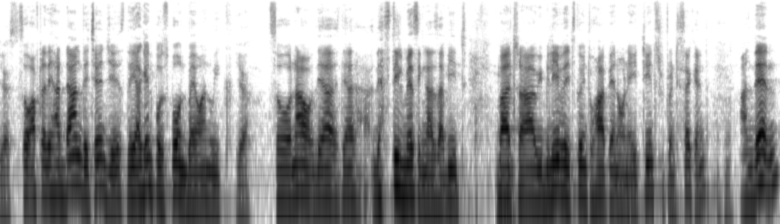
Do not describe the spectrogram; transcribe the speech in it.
Yes. So after they had done the changes, they again postponed by one week. Yeah. So now they are, they are, they are still messing us a bit. But uh, we believe it's going to happen on 18th to 22nd. And then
